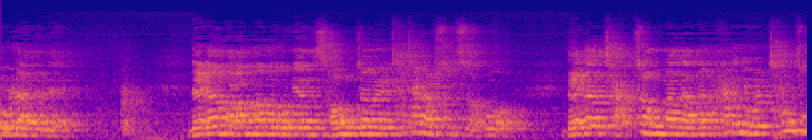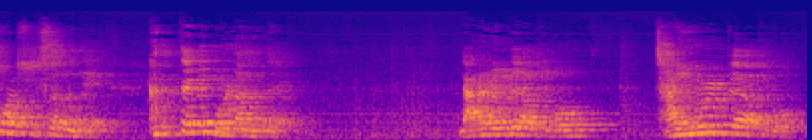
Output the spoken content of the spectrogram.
몰랐는데 내가 마음만 먹으면 성전을 찾아갈 수 있었고 내가 작정만 하면 하느님을 찬송할 수 있었는데 그때는 몰랐는데 나라를 빼앗기고 자유를 빼앗기고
